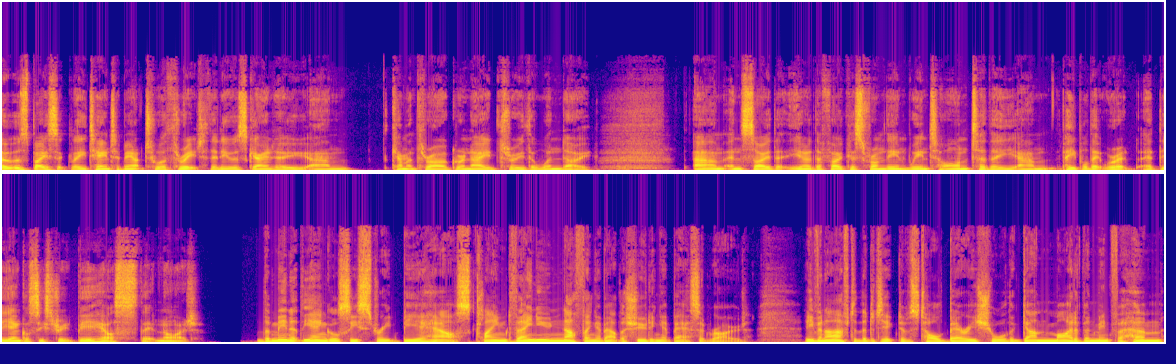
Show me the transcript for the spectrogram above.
It was basically tantamount to a threat that he was going to um, come and throw a grenade through the window. Um, and so, the, you know, the focus from then went on to the um, people that were at, at the Anglesey Street Beer House that night. The men at the Anglesey Street beer house claimed they knew nothing about the shooting at Bassett Road. Even after the detectives told Barry Shaw the gun might have been meant for him,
